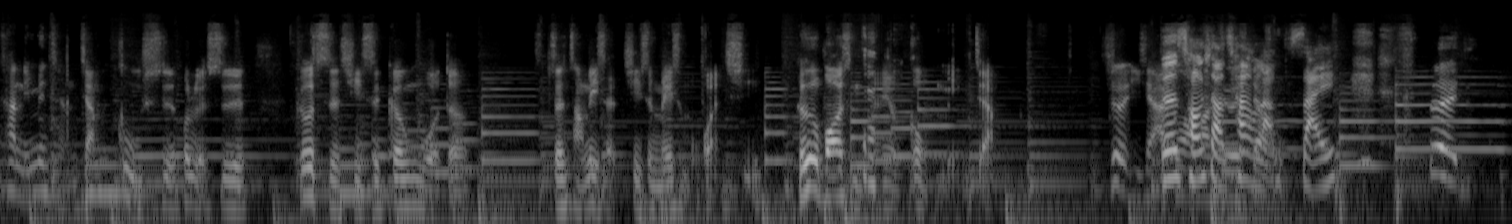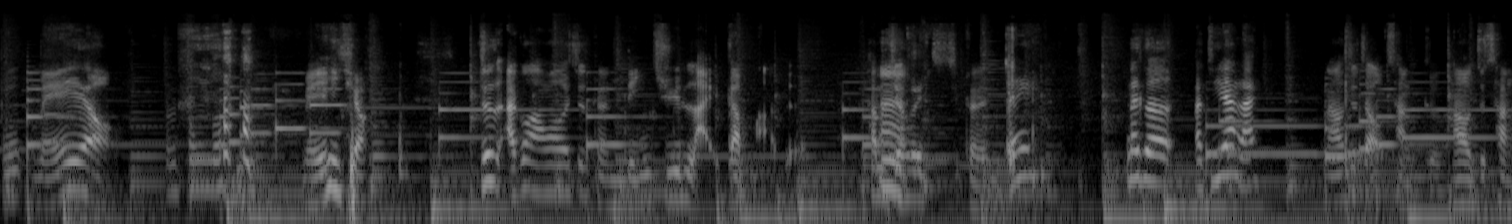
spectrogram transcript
它里面讲讲的故事或者是歌词，其实跟我的成长历程其实没什么关系。可是我不知道为什么很有共鸣，这样。就以前阿就是从小唱朗塞，对，不没有，通 通没有，就是阿公阿妈就是可能邻居来干嘛的，他们就嗯。会可能哎、那个阿迪亚来，然后就叫我唱歌，然后就唱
